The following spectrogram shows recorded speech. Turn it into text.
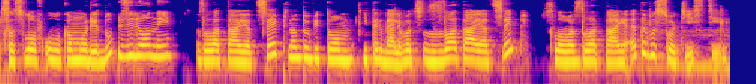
со слов у лукоморья дуб зеленый, золотая цепь на дубе том и так далее. Вот золотая цепь, слово золотая, это высокий стиль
